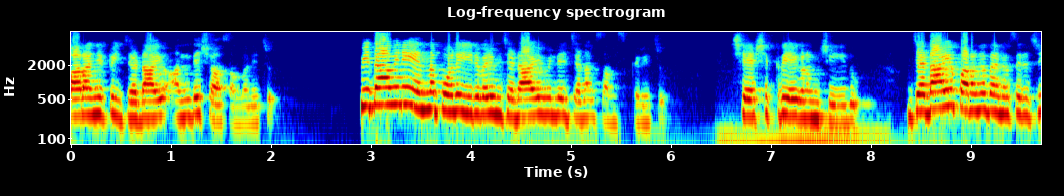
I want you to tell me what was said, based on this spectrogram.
പറഞ്ഞിട്ട് ജഡായു അന്ത്യശ്വാസം വലിച്ചു. പിതാവിനെ എന്ന പോലെ ഇരുവരും ജഡായുവിന്റെ ജഡം സംസ്കരിച്ചു. ശേഷക്രിയകളും ചെയ്തു. ജഡായു പറഞ്ഞതനുസരിച്ച്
